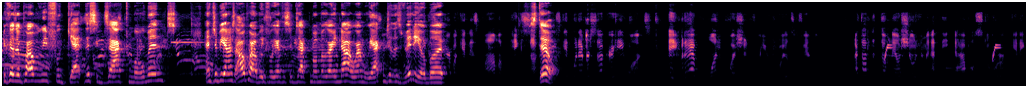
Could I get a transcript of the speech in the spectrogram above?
because he'll probably forget this exact moment. And to be honest, I'll probably forget this exact moment right now where I'm reacting to this video, but Care about getting his mom a pink sucker. Still. Whatever sucker he wants. Hey, but I have one question for you, royalty family. I thought the thumbnail showed him at the Apple store getting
